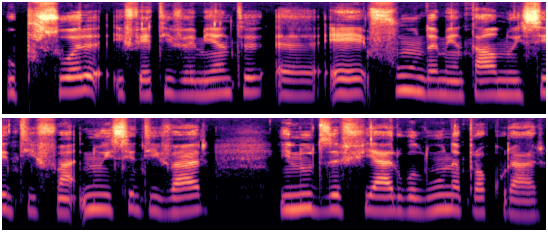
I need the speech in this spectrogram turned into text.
o professor efetivamente uh, é fundamental no incentivar, no incentivar e no desafiar o aluno a procurar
